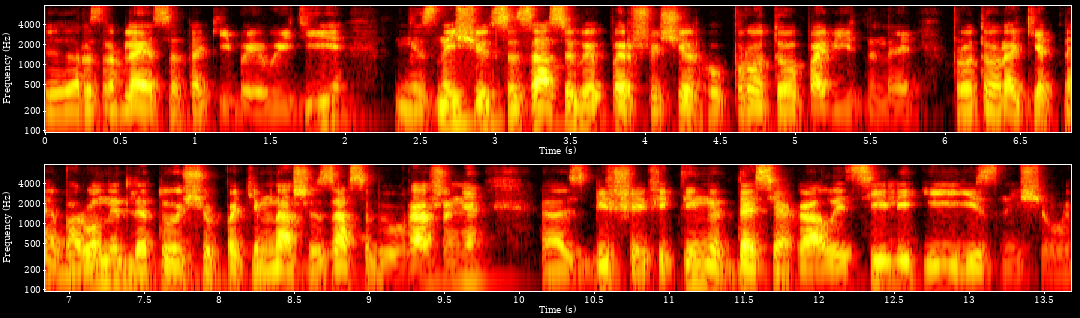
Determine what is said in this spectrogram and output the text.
розробляються такі бойові дії. Знищуються засоби в першу чергу протиповітряної протиракетної оборони для того, щоб потім наші засоби ураження е, з більшою ефективністю досягали цілі і її знищували.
